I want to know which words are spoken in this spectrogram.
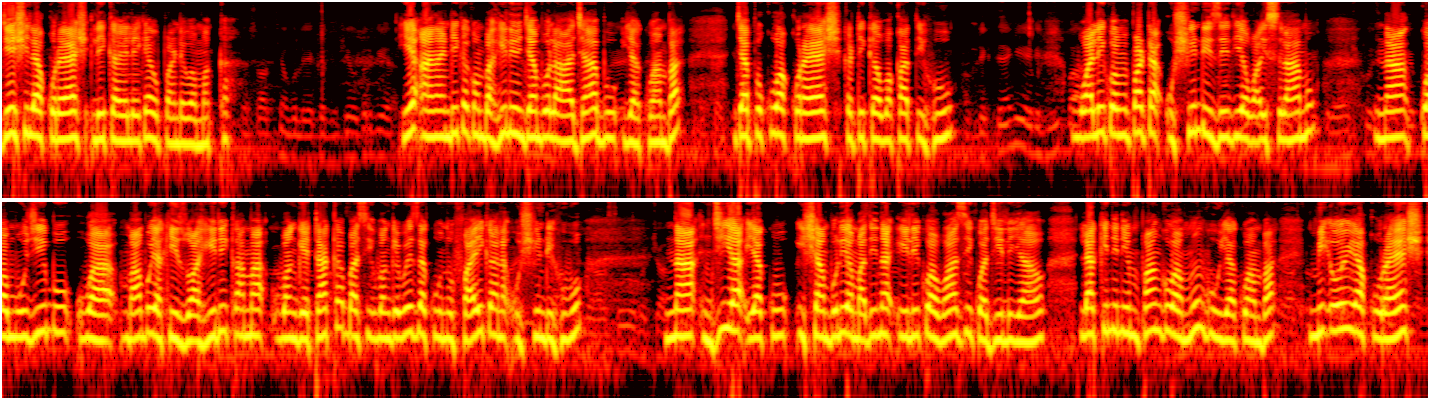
jeshi la quraish likaelekea upande wa makka. Ye anaandika kwamba hili ni jambo la ajabu ya kwamba japokuwa quraish katika wakati huu walikuwa wamepata ushindi dhidi ya waislamu na kwa mujibu wa mambo ya kizwahiri kama wangetaka basi wangeweza kunufaika na ushindi huo na njia ya kuishambulia madina ilikuwa wazi kwa ajili yao lakini ni mpango wa mungu ya kwamba mioyo ya quraish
